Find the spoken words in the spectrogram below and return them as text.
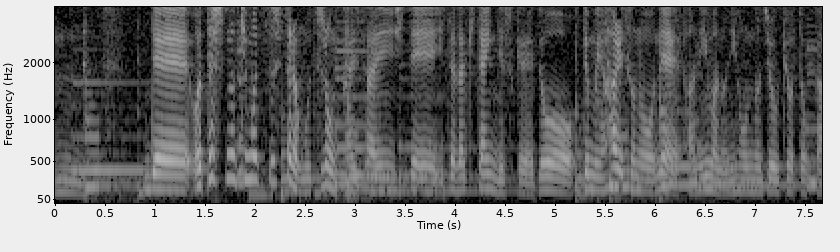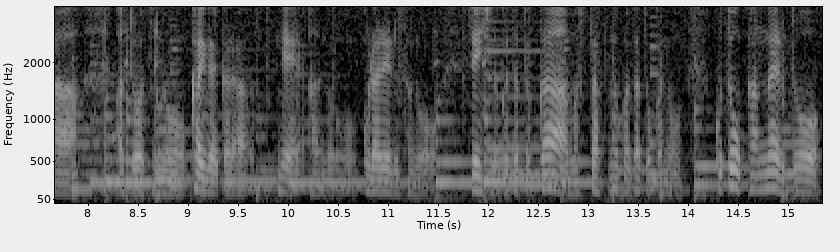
うん、で私の気持ちとしたらもちろん開催していただきたいんですけれどでもやはりその、ね、あの今の日本の状況とかあとはその海外から、ね、あの来られるその選手の方とか、まあ、スタッフの方とかのことを考えると、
